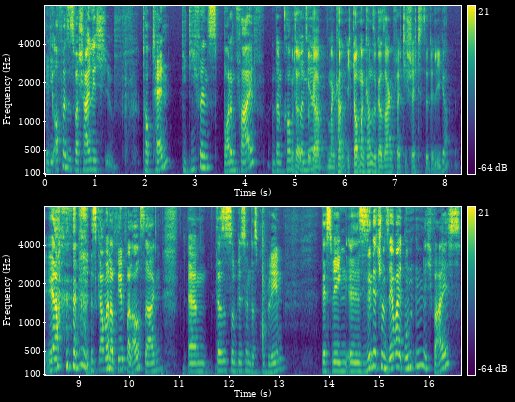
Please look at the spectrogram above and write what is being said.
Ja, die Offense ist wahrscheinlich Top 10, die Defense Bottom 5 und dann kommt Oder bei sogar, mir... Man kann, ich glaube, man kann sogar sagen, vielleicht die schlechteste der Liga. Ja, das kann man auf jeden Fall auch sagen. Ähm, das ist so ein bisschen das Problem. Deswegen, äh, sie sind jetzt schon sehr weit unten, ich weiß.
